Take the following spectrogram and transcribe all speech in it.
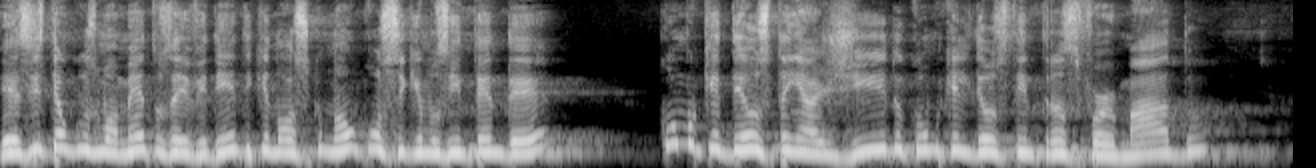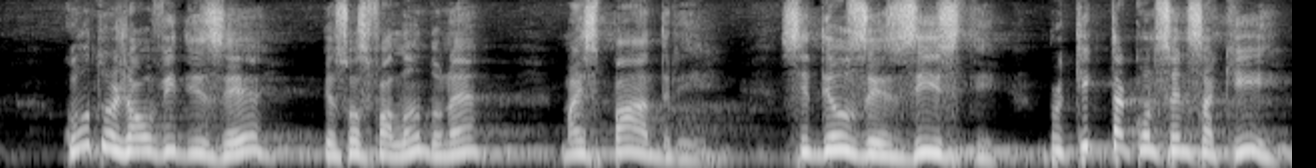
Existem alguns momentos, é evidente, que nós não conseguimos entender como que Deus tem agido, como que Deus tem transformado, Quanto eu já ouvi dizer, pessoas falando, né? Mas, padre, se Deus existe, por que está acontecendo isso aqui?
